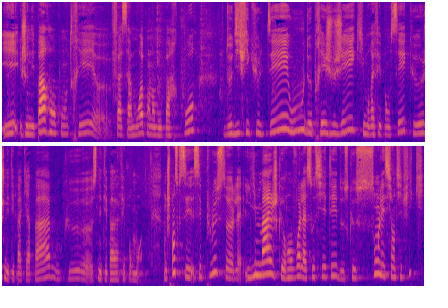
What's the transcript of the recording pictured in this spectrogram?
Et je n'ai pas rencontré euh, face à moi pendant mon parcours de difficultés ou de préjugés qui m'auraient fait penser que je n'étais pas capable ou que euh, ce n'était pas fait pour moi. Donc je pense que c'est plus l'image que renvoie la société de ce que sont les scientifiques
